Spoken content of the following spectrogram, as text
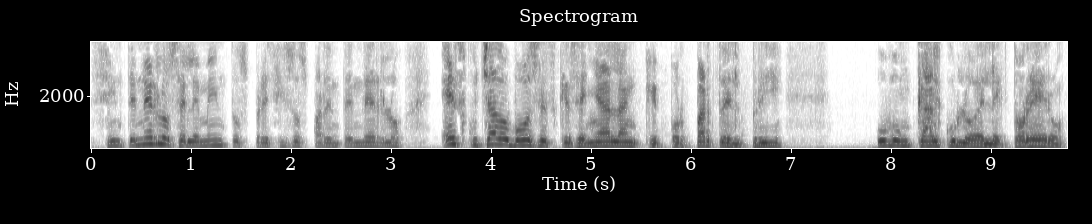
sin tener los elementos precisos para entenderlo, he escuchado voces que señalan que por parte del PRI hubo un cálculo electorero.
